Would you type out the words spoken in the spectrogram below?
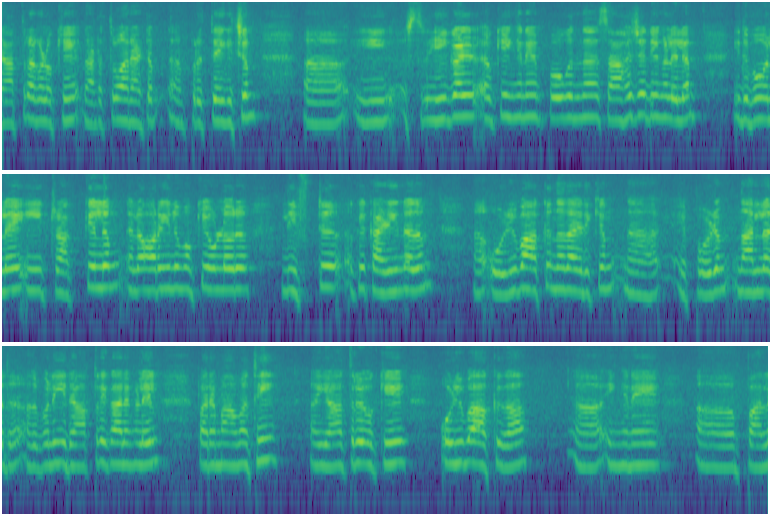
യാത്രകളൊക്കെ നടത്തുവാനായിട്ട് പ്രത്യേകിച്ചും ഈ സ്ത്രീകൾ ഒക്കെ ഇങ്ങനെ പോകുന്ന സാഹചര്യങ്ങളിൽ ഇതുപോലെ ഈ ട്രക്കിലും ലോറിയിലും ഒക്കെ ഉള്ളൊരു ലിഫ്റ്റ് ഒക്കെ കഴിയുന്നതും ഒഴിവാക്കുന്നതായിരിക്കും എപ്പോഴും നല്ലത്. അതുപോലെ ഈ രാത്രി കാലങ്ങളിൽ പരമാവധി യാത്രയൊക്കെ ഒഴിവാക്കുക. ഇങ്ങനെ പല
